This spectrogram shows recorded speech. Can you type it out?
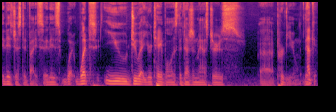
it is just advice. It is what what you do at your table is the dungeon master's uh, purview. They Ab-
